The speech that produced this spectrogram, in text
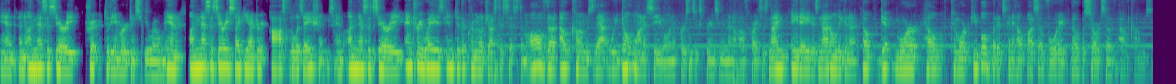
and an unnecessary trip to the emergency room and unnecessary psychiatric hospitalizations and unnecessary entryways into the criminal justice system. All of the outcomes that we don't want to see when a person's experiencing a mental health crisis. 988 is not only going to help get more help to more people, but it's going to help us avoid those sorts of outcomes.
